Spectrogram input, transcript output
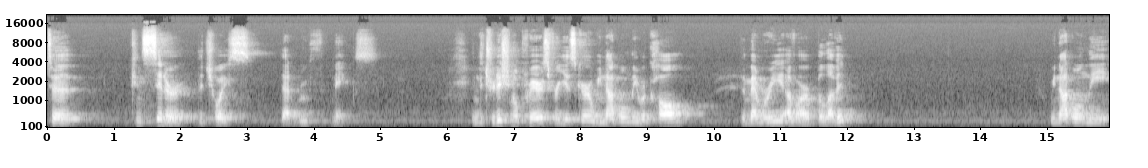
to consider the choice that Ruth makes. In the traditional prayers for Yizkor, we not only recall the memory of our beloved, we not only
